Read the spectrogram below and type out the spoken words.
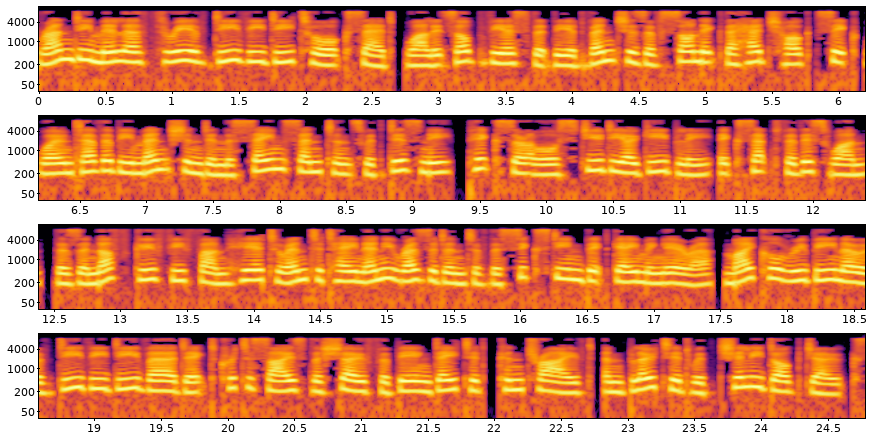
Randy Miller 3 of DVD Talk said, while it's obvious that the adventures of Sonic the Hedgehog won't ever be mentioned in the same sentence with Disney, Pixar or Studio Ghibli except for this one, there's enough goofy fun here to entertain any resident of the 16-bit gaming era. Michael Rubino of DVD Verdict criticized the show for being dated, contrived, and bloated with chili dog jokes.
